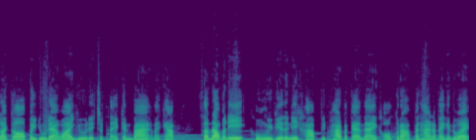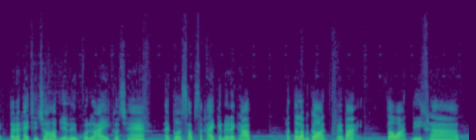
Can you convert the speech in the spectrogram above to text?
แล้วก็ไปดูได้ว่าอยู่ในจุดไหนกันบ้างนะครับสำหรับวันนี้คงมีเพียงเท่านี้ครับ ผิดพลาดประการใดขอกราบประทานอภัยกันด้วย และถ้าใครชื่นชอบอย่าลืมกดไลค์ กดแชร์ และกด subscribe กันด้วยนะครับ ขอตัวลาไปก่อน บ๊ายบาย สวัสดีครับ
